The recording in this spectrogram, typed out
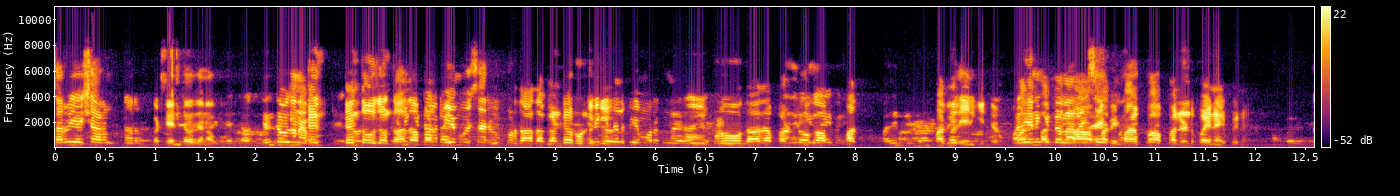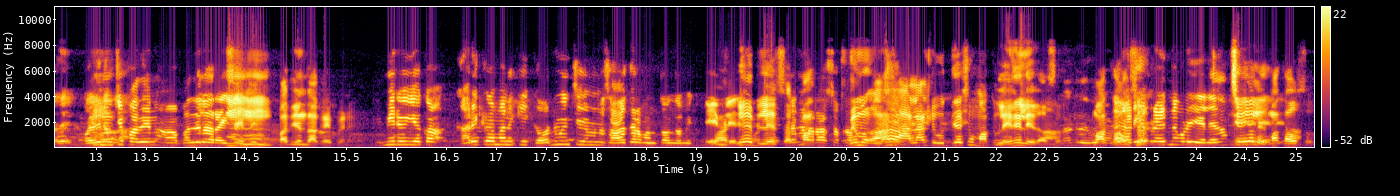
సర్వ్ చేశారనుకుంటున్నారు? Ten thousand ten thousand ten ten thousand దాదాపు? ఇప్పుడు దాదాపు అంటే రెండు? ఇప్పుడు దాదాపు అంటే ఒక పదిహేను కింటాలు పదిహేను కింటాల పన్నెండు పైన అయిపోయినాయి. పది నుంచి పదిహేను రైస్ అయిపోయింది. పదిహేను దాకా అయిపోయినాయి. మీరు ఈ యొక్క కార్యక్రమానికి గవర్నమెంట్ ఏమైనా సహకారం అంత ఉందో మీకు? లేదు. లేదు సార్. మేము అలాంటి ఉద్దేశం మాకు లేనే లేదు అసలు. మాకు మీరు అడిగే అవసరం. ప్రయత్నం కూడా చేయలేదా? మాకు అవసరం.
